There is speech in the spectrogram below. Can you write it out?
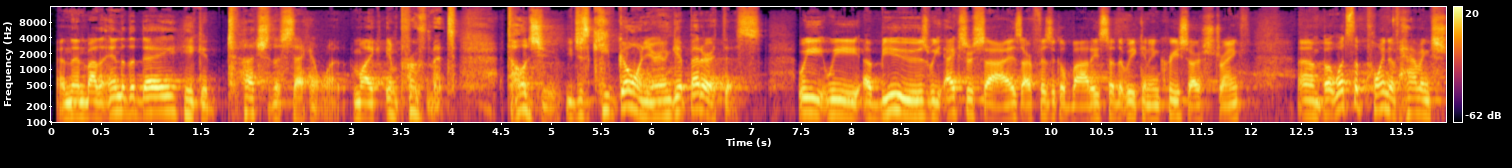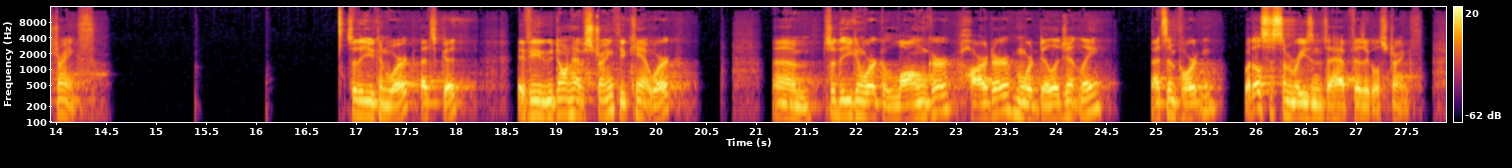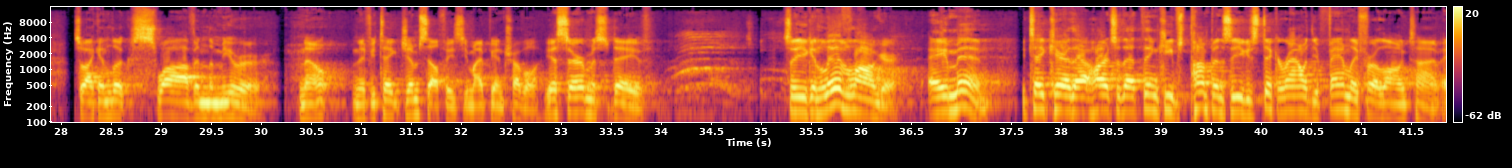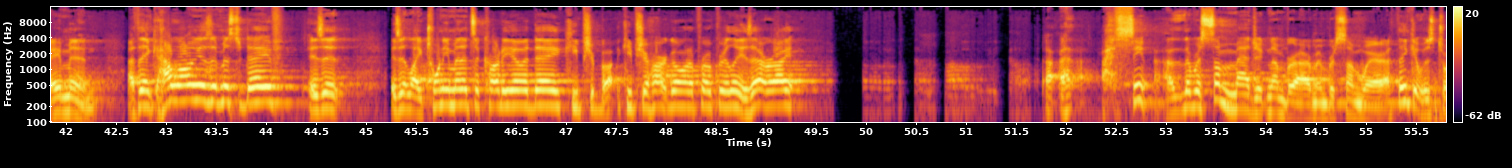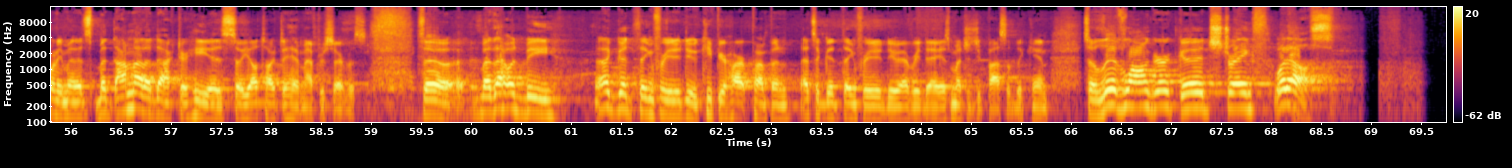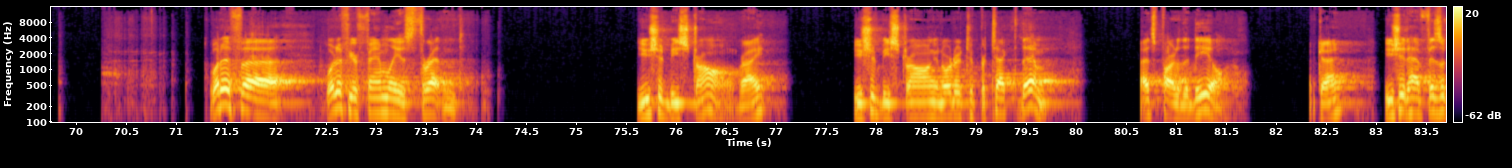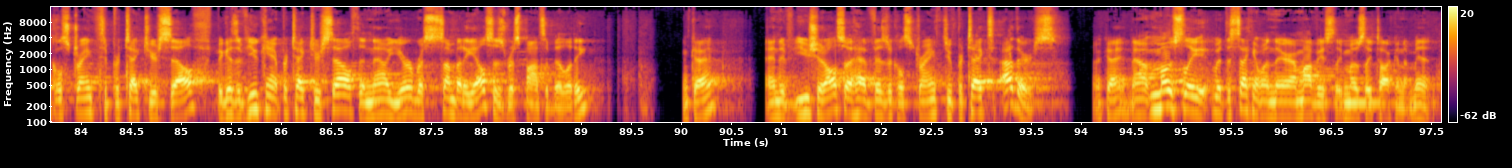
And then by the end of the day, he could touch the second one. I'm like, improvement. I told you, you just keep going. You're going to get better at this. We, we abuse, we exercise our physical body so that we can increase our strength. Um, but what's the point of having strength? So that you can work, that's good. If you don't have strength, you can't work. Um, so that you can work longer, harder, more diligently. That's important. What else is some reasons to have physical strength? So I can look suave in the mirror. No. And if you take gym selfies, you might be in trouble. Yes, sir, Mr. Dave. So you can live longer. Amen. You take care of that heart so that thing keeps pumping so you can stick around with your family for a long time. Amen. I think, how long is it, Mr. Dave? Is it, is it like 20 minutes of cardio a day? Keeps your, keeps your heart going appropriately? Is that right? I, I uh, there was some magic number I remember somewhere. I think it was 20 minutes, but I'm not a doctor. He is, so y'all talk to him after service. So, but that would be a good thing for you to do. Keep your heart pumping. That's a good thing for you to do every day as much as you possibly can. So live longer, good, strength. What else? What if, uh, what if your family is threatened? You should be strong, right? You should be strong in order to protect them. That's part of the deal. Okay? You should have physical strength to protect yourself because if you can't protect yourself, then now you're somebody else's responsibility. Okay? And if you should also have physical strength to protect others. Okay? Now, mostly with the second one there, I'm obviously mostly talking to men.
